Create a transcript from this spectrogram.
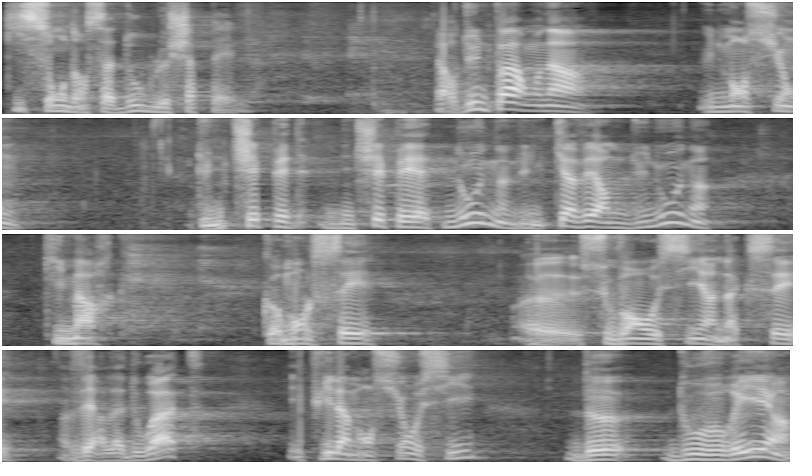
qui sont dans sa double chapelle. Alors d'une part, on a une mention d'une Chepet Noun, d'une caverne du Noun, qui marque, comme on le sait, euh, souvent aussi un accès vers la douate, et puis la mention aussi d'ouvrir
